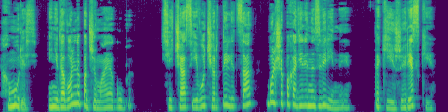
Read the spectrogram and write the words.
хмурясь и недовольно поджимая губы. Сейчас его черты лица больше походили на звериные, такие же резкие,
